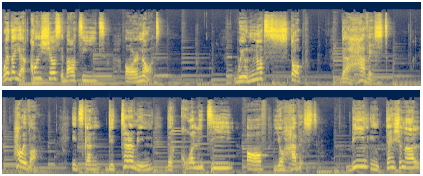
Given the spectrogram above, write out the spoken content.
whether you are conscious about it or not, will not stop the harvest. However, it can determine the quality of your harvest. Being intentional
